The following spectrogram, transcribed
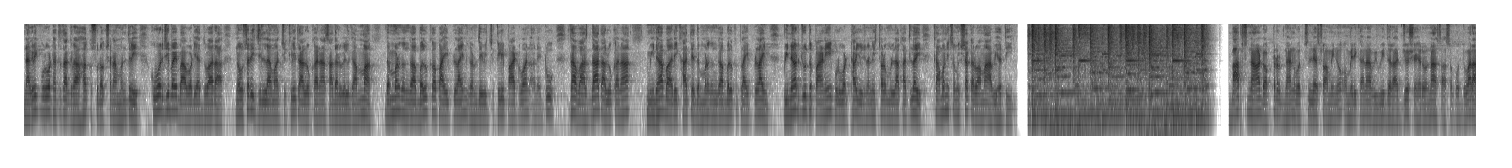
નાગરિક પુરવઠા તથા ગ્રાહક સુરક્ષાના મંત્રી કુંવરજીભાઈ બાવળિયા દ્વારા નવસારી જિલ્લામાં ચીખલી તાલુકાના સાદરવેલ ગામમાં Damanganga bulk pipeline Gandevi Chikhli part one અને ટુ તથા વાંસદા તાલુકાના મીઠાબારી ખાતે દમણગંગા બલ્ક પાઇપલાઇન બિનાર જૂથ પાણી પુરવઠા યોજનાની સ્થળ મુલાકાત લઈ કામોની સમીક્ષા કરવામાં આવી હતી. બાપ્સના ડૉક્ટર જ્ઞાનવત્સલ્ય સ્વામીનું અમેરિકાના વિવિધ રાજ્યો શહેરોના શાસકો દ્વારા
